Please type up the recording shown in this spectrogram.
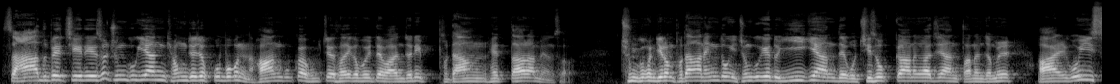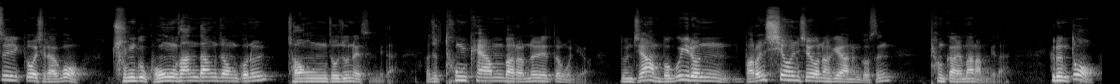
사드 배치에 대해서 중국이 한 경제적 보복은 한국과 국제사회가 볼 때 완전히 부당했다라면서 중국은 이런 부당한 행동이 중국에도 이익이 안 되고 지속 가능하지 않다는 점을 알고 있을 것이라고 중국 공산당 정권을 정조준했습니다. 아주 통쾌한 발언을 했더군요. 눈치 안 보고 이런 발언 시원시원하게 하는 것은 평가할 만합니다. 그는 또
